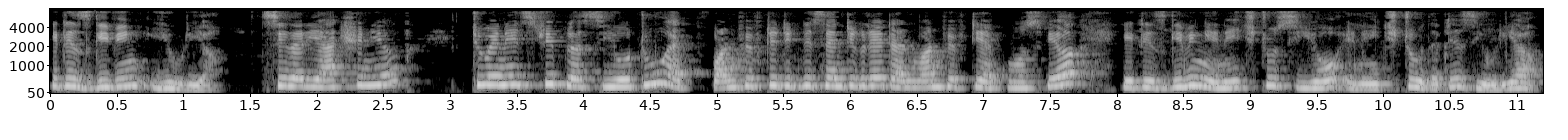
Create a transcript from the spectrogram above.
it is giving urea. See the reaction here? 2NH3 plus CO2 at 150 degree centigrade and 150 atmosphere, it is giving NH2CO NH2 that is urea.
